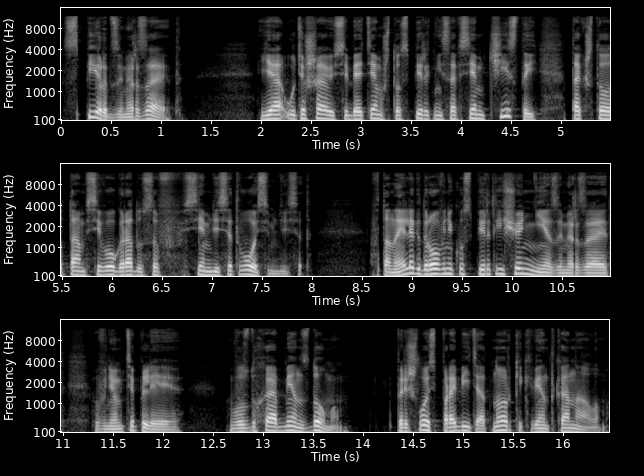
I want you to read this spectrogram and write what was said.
спирт замерзает. Я утешаю себя тем, что спирт не совсем чистый, так что там всего градусов 70-80. В тоннеле к дровнику спирт еще не замерзает, в нем теплее. Воздухообмен с домом. Пришлось пробить от норки к вент-каналам.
